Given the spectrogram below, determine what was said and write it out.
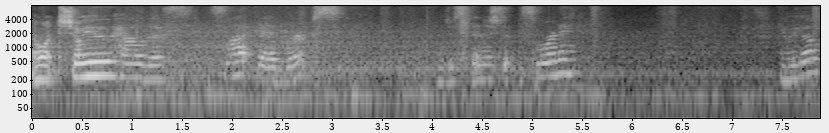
I want to show you how this slat bed works. I just finished it this morning. Here we go.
